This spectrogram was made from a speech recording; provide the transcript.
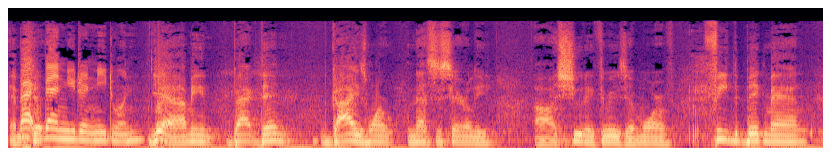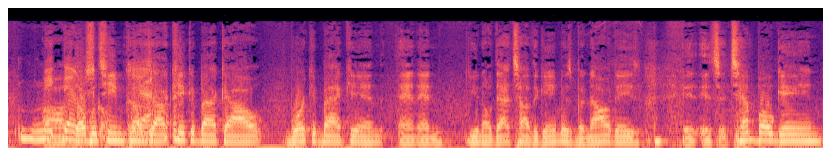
And Back because- then, you didn't need one. yeah, I mean back then guys weren't necessarily uh, shooting threes. They're more of feed the big man, Make uh, them double score. team comes Yeah. out, kick it back out, work it back in, and and you know that's how the game is. But nowadays, it, it's a tempo game,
